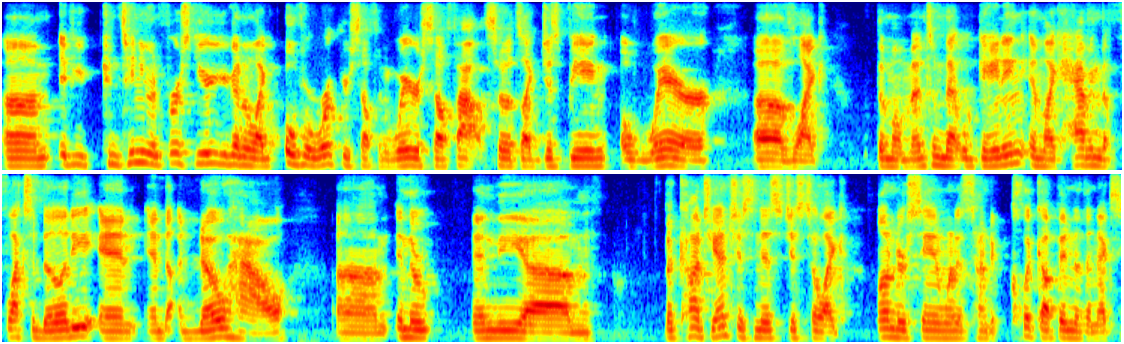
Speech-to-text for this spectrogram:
Um, if you continue in first gear, you're gonna like overwork yourself and wear yourself out. So it's like just being aware of like the momentum that we're gaining and like having the flexibility and and the know-how um in the in the um the conscientiousness just to like understand when it's time to click up into the next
